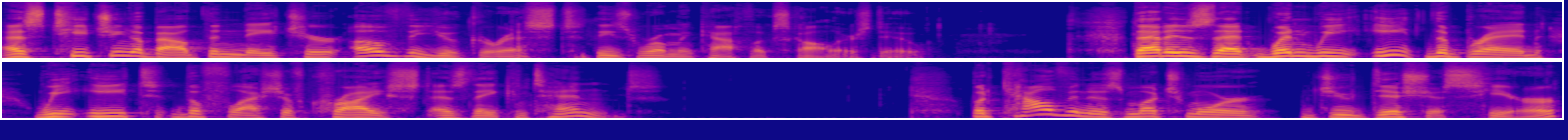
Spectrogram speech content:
as teaching about the nature of the Eucharist, these Roman Catholic scholars do. That is, that when we eat the bread, we eat the flesh of Christ, as they contend. But Calvin is much more judicious here.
